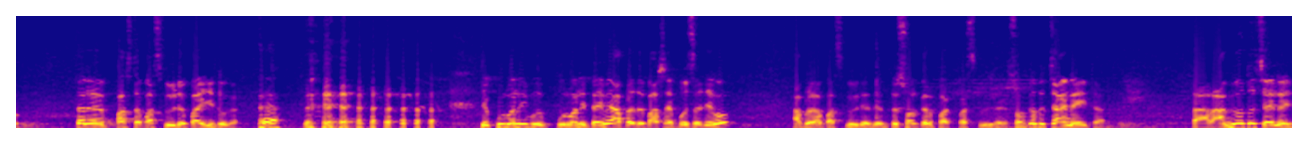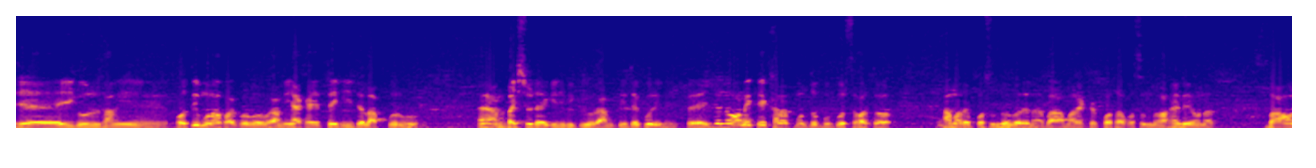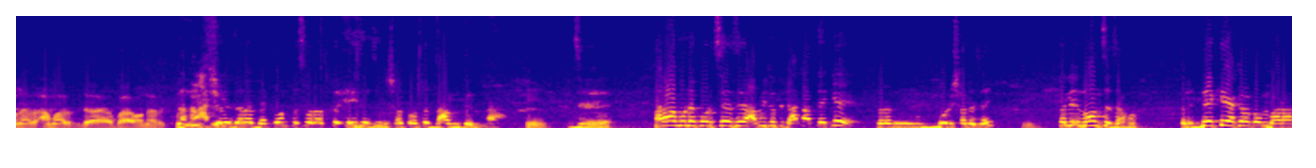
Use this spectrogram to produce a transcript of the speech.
তাহলে পাঁচটা পাঁচ কোটি পাই যেত গা। হ্যাঁ। যে কুরবানি কুরবানির টাইমে আপনাদের বাসায় পয়সা যাব আপনারা পাঁচ কোটি টাকা দেন। তো সরকার পাক পাঁচ কোটি টাকা সরকার তো চায় না এটা। তার আমিও তো চাই না যে এই গরু আমি অতি মুনাফা করব আমি এক হাজার টাকা কেজিতে লাভ করব। হ্যাঁ আমি বাইশশো টাকা কেজি বিক্রি করব আমি তো এটা করি নাই। তো এই জন্য অনেকে খারাপ মন্তব্য করছে। হয়তো আমার পছন্দ করে না বা আমার একটা কথা পছন্দ হয়নি ওনার বা ওনার আমার বা ওনার। আসলে যারা পেছে ওরা তো এই যে জিনিসটা তো জানতেন না। যে তারা মনে করছে যে আমি যদি ঢাকা থেকে ধরেন বরিশালে যাই। তাহলে লঞ্চে যাব। তাহলে ডেকে একরকম ভাড়া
